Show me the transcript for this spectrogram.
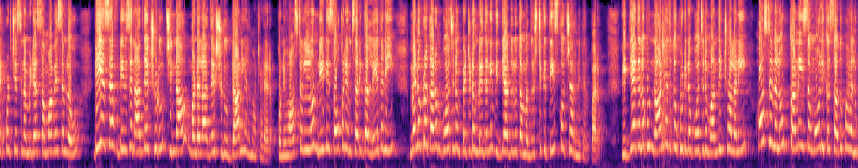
ఏర్పాటు చేసిన మీడియా సమావేశంలో డిఎస్ఎఫ్ డివిజన్ అధ్యక్షుడు చిన్న మండల అధ్యక్షుడు డానియల్ మాట్లాడారు. కొన్ని హాస్టళ్ళలో నీటి సౌకర్యం సరిగ్గా లేదని మెను ప్రకారం భోజనం పెట్టడం లేదని విద్యార్థులు తమ దృష్టికి తీసుకొచ్చారని తెలిపారు. విద్యార్థులకు నాణ్యతతో కూడిన భోజనం అందించాలని హాస్టళ్ళలో కనీస మౌలిక సదుపాయాలు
